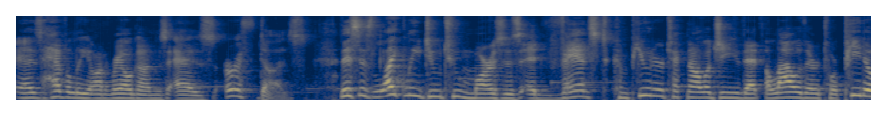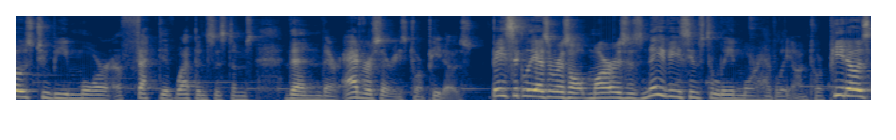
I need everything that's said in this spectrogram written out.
as heavily on railguns as Earth does. This is likely due to Mars's advanced computer technology that allow their torpedoes to be more effective weapon systems than their adversaries' torpedoes. Basically, as a result, Mars' navy seems to lean more heavily on torpedoes,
